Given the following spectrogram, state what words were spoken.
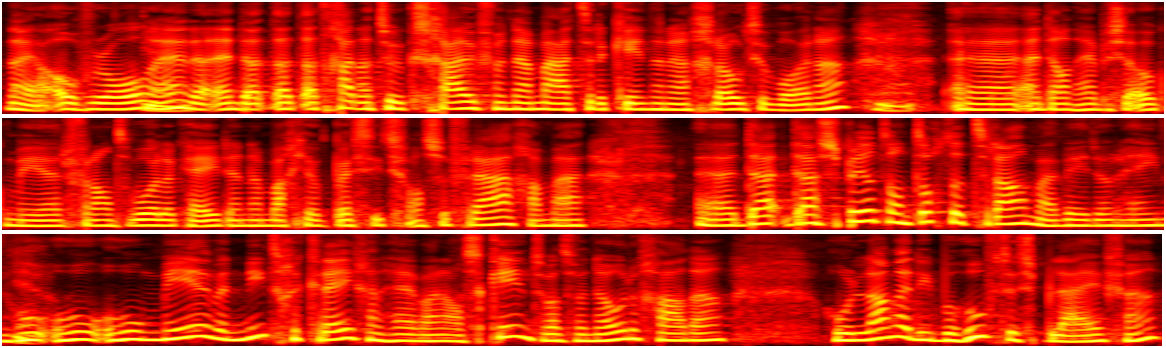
nou ja, overal. Ja. Hè, en dat, dat, dat gaat natuurlijk schuiven naarmate de kinderen groter worden. Ja. Eh, en dan hebben ze ook meer verantwoordelijkheden en dan mag je ook best iets van ze vragen. Maar daar, daar speelt dan toch dat trauma weer doorheen. Hoe, Ja. hoe, hoe meer we niet gekregen hebben als kind wat we nodig hadden, hoe langer die behoeftes blijven.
